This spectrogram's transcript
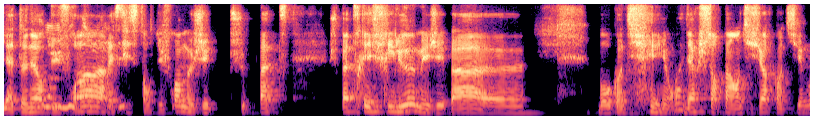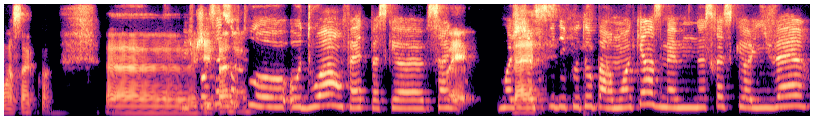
la, teneur du froid, la résistance du froid. Moi, je suis pas, je suis pas très frileux, mais j'ai pas. Euh, bon, quand il, on va dire que je sors pas en t-shirt quand il est moins 5, quoi. Euh, je pensais pas surtout au, doigt, en fait, parce que ça. Moi, j'ai bah, fait des photos par moins 15, même ne serait-ce que l'hiver,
